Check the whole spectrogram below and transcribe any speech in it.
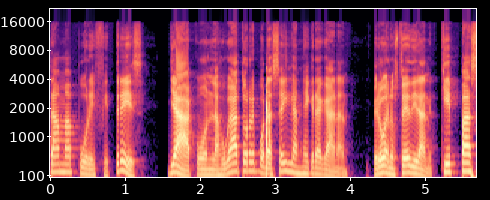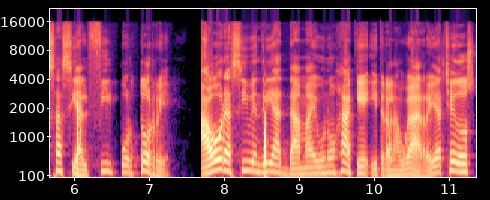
dama por F3. Ya, con la jugada torre por A6 las negras ganan. Pero bueno, ustedes dirán, ¿qué pasa si alfil por torre? Ahora sí vendría dama E1 jaque y tras la jugada rey H2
